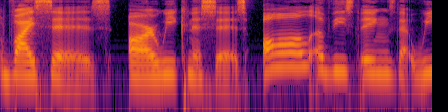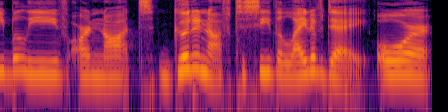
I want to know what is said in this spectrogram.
vices, our weaknesses, all of these things that we believe are not good enough to see the light of day or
